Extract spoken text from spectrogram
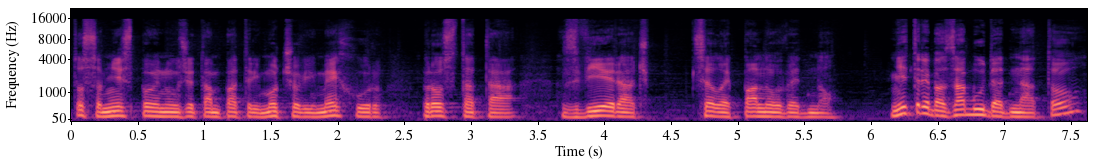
To som nespomenul, že tam patrí močový mechúr, prostata, zvierač, celé panové dno. Netreba zabúdať na to,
